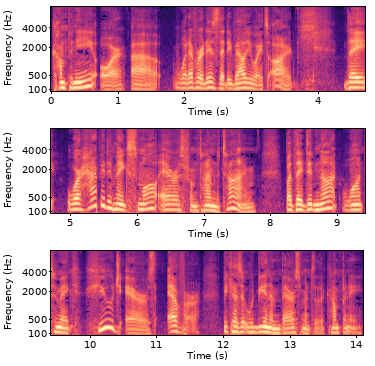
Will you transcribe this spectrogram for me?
company or uh, whatever it is that evaluates art, they were happy to make small errors from time to time, but they did not want to make huge errors ever because it would be an embarrassment to the company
